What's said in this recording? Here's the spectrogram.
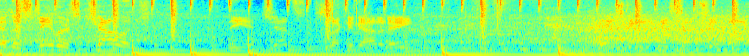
and the Steelers challenge the Jets. Second down and eight. First down reception by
